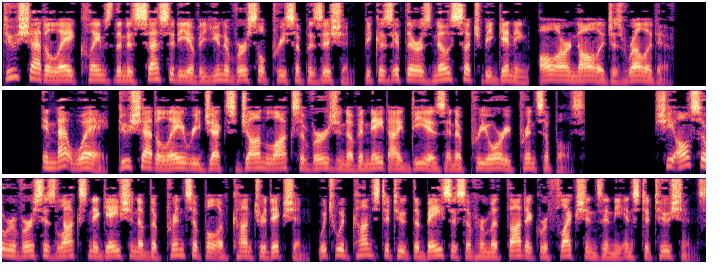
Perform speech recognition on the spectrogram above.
Du Châtelet claims the necessity of a universal presupposition, because if there is no such beginning, all our knowledge is relative. In that way, Du Châtelet rejects John Locke's aversion of innate ideas and a priori principles. She also reverses Locke's negation of the principle of contradiction, which would constitute the basis of her methodic reflections in the institutions.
